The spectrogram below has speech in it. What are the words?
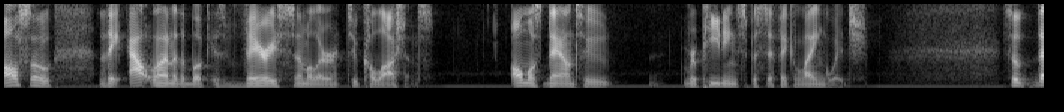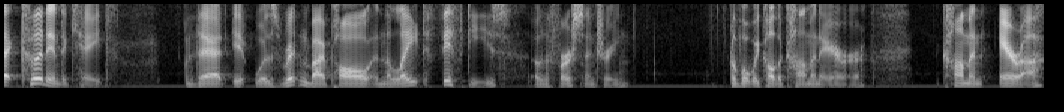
Also, the outline of the book is very similar to Colossians, almost down to repeating specific language. So that could indicate that it was written by Paul in the late 50s of the first century of what we call the common era common era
